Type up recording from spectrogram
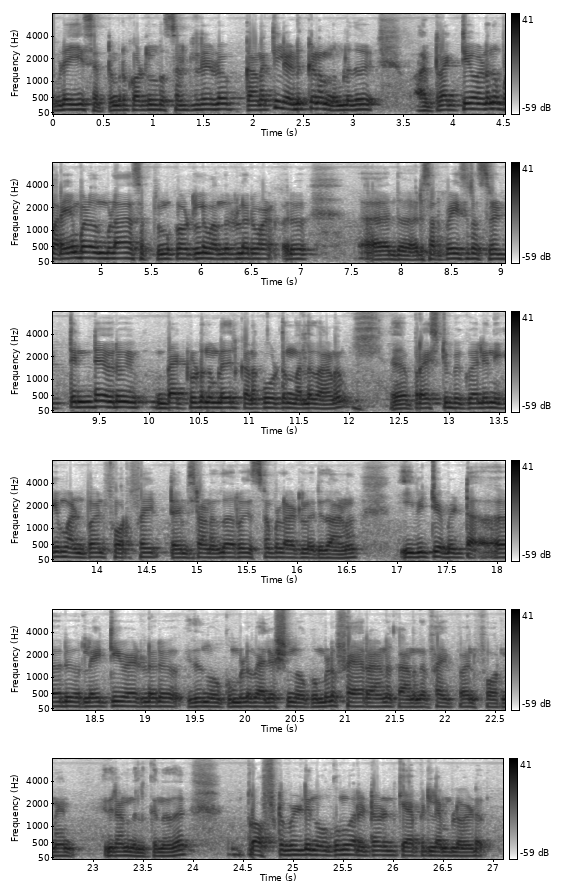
ഇവിടെ ഈ സെപ്റ്റംബർ ക്വാർട്ടർ റിസൾട്ടിലൂടെ കണക്കിലെടുക്കണം നമ്മളിത് അട്രാക്റ്റീവ് ആണെന്ന് പറയുമ്പോൾ നമ്മൾ ആ സെപ്റ്റംബർ ക്വാർട്ടറിൽ വന്നിട്ടുള്ള ഒരു എന്താ ഒരു സർപ്രൈസ് റിസൾട്ടിന്റെ ഒരു ബാക്ക്ഗ്രൗണ്ട് നമ്മളിതിൽ കണക്ക് കൂട്ടുന്നത് നല്ലതാണ്. പ്രൈസ് ടു ബുക്ക് വാല്യൂ നിൽക്കും വൺ പോയിന്റ് ഫോർ ഫൈവ് ടൈംസിലാണ് അത് റീസണബിൾ ആയിട്ടുള്ള ഒരു ഇതാണ്. ഇ വി ടി ബിട്ട ഒരു റിലേറ്റീവ് ആയിട്ടുള്ളൊരു ഇത് നോക്കുമ്പോൾ വാല്യൂഷൻ നോക്കുമ്പോൾ ഫെയർ ആണ് കാണുന്നത് ഫൈവ് പോയിന്റ് ഫോർ നയൻ ഇതിലാണ് നിൽക്കുന്നത്. പ്രോഫിറ്റബിലിറ്റി നോക്കുമ്പോൾ റിട്ടേൺ ക്യാപിറ്റൽ എംപ്ലോയിഡ്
